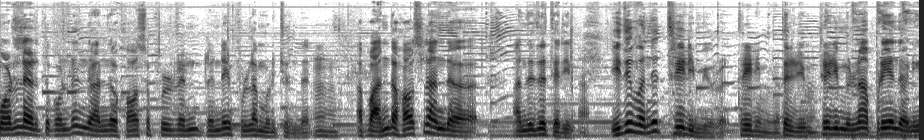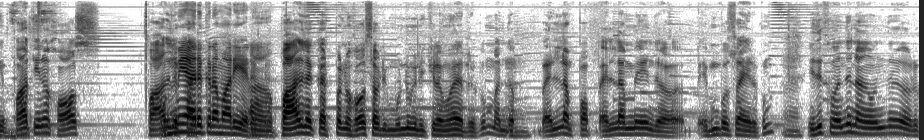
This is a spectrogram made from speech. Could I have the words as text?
மாடலில் எடுத்துக்கொண்டு இந்த அந்த ஹாஸை ஃபுல் ரெண்டு ரெண்டையும் ஃபுல்லாக முடிச்சிருந்தேன். அப்போ அந்த ஹாஸில் அந்த அந்த இது தெரியும். இது வந்து three D mural three D music three D three D மியூரல்னா அப்படியே இந்த நீங்கள் பார்த்தீங்கன்னா ஹாஸ் உண்மையா இருக்கிற மாதிரியே பாதியில் கட் பண்ண ஹோஸ் அப்படி முன்னுக்கு நிற்கிற மாதிரி இருக்கும். அந்த எல்லாம் பாப் எல்லாமே இந்த எம்போஸ் ஆகிருக்கும் இதுக்கு வந்து நாங்கள் வந்து ஒரு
